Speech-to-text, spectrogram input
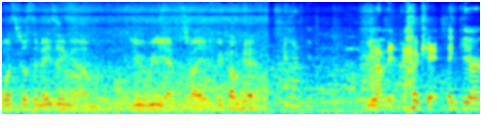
was just amazing. Um, you really have to try it if you come here. I loved it. You loved it. Okay, thank you.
